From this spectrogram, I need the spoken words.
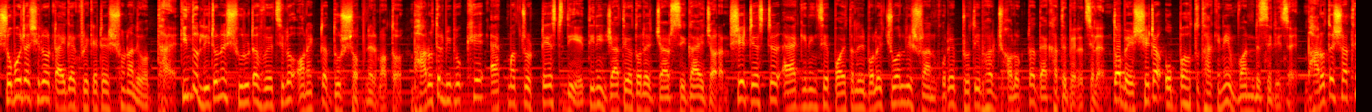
সময়টা ছিল টাইগার ক্রিকেটের সোনালী অধ্যায়। কিন্তু লিটনের শুরুটা হয়েছিল অনেকটা দুঃস্বপ্নের মতো। ভারতের বিপক্ষে একমাত্র টেস্ট দিয়ে তিনি জাতীয় দলের জার্সি গায়ে জড়ান। সে টেস্টের এক ইনিংসে পঁয়তাল্লিশ বলে চুয়াল্লিশ রান করে প্রতিভার ঝলকটা দেখাতে পেরেছিলেন। তবে সেটা অব্যাহত থাকেনি ওয়ানডে সিরিজে। ভারতের সাথে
